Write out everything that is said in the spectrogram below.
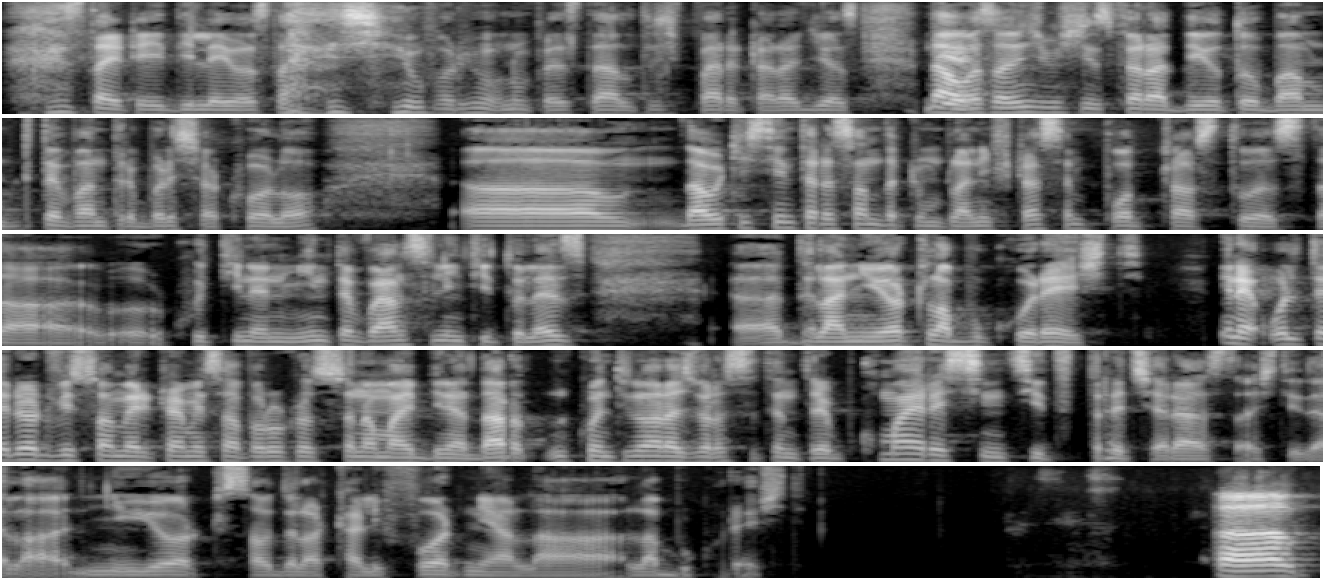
stai că e delay ăsta și vorbim unul peste altul și pare caragios. Da, yeah. o să ajungem și în sfera de YouTube, am câteva întrebări și acolo. Uh, dar o chestie interesantă, când planificasem podcastul ăsta uh, cu tine în minte, voiam să-l intitulez uh, De la New York la București. Bine, ulterior visul american mi s-a părut că sună mai bine, dar în continuare aș vrea să te întreb, cum ai resimțit trecerea asta, știi, de la New York sau de la California la, la București? Uh,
